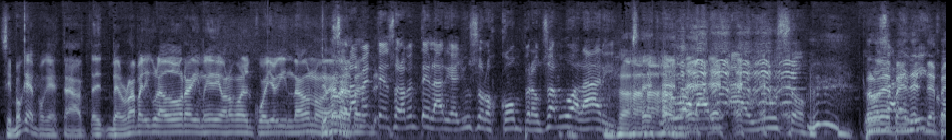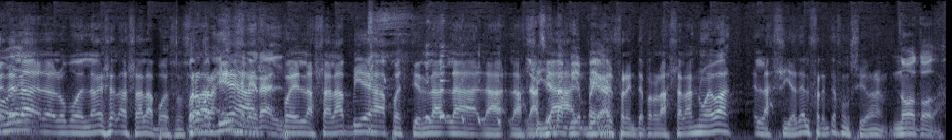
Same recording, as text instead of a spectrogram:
Sí, ¿por qué? Porque está, eh, ver una película de hora y media, uno con el cuello guindado, no Sí, es. pero- solamente, solamente Lari Ayuso los compra. Un saludo a Lari. Un saludo a Lari Ayuso. Pero depende, rico, depende de eh. la, la- lo moderna que sea la sala, pues son Bueno, salas pero en general. Pues las salas viejas, pues tienen la, la, la, la Las silla sillas bien bien, al frente, pero las salas nuevas, las sillas del frente funcionan. No todas.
